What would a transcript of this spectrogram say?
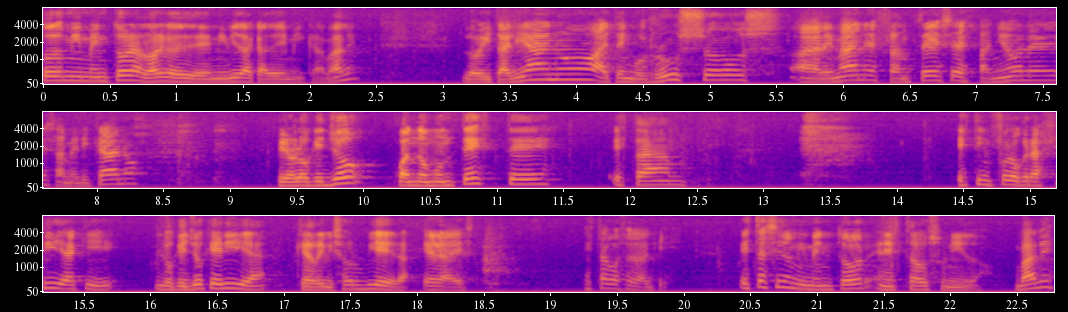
todos mis mentores a lo largo de, mi vida académica, ¿vale? Los italianos, ahí tengo rusos, alemanes, franceses, españoles, americanos, pero lo que yo, cuando monté este, esta, esta infografía aquí, lo que yo quería que el revisor viera era esto, esta cosa de aquí. Este ha sido mi mentor en Estados Unidos, ¿vale?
